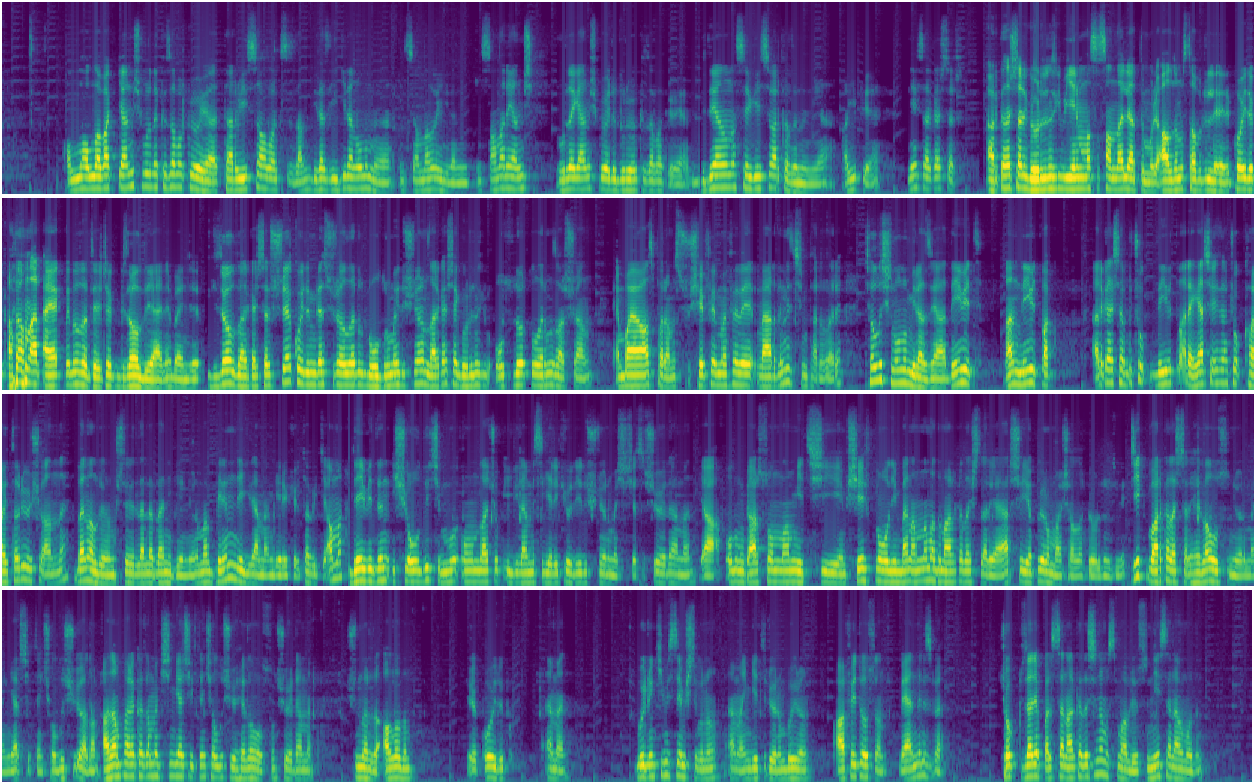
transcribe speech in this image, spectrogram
Allah Allah bak gelmiş burada kıza bakıyor ya. Terbiyesiz ahlaksızdan. Biraz ilgilen oğlum ya. İnsanlarla ilgilen. İnsanlar gelmiş. Burada gelmiş böyle duruyor kıza bakıyor ya. Bir de yanında sevgilisi var kadının ya. Ayıp ya. Neyse arkadaşlar. Arkadaşlar gördüğünüz gibi yeni masa sandalye attım buraya. Aldığımız tabureleri koyduk. Adamlar ayaklarını uzatıyor. Çok güzel oldu yani bence. Güzel oldu arkadaşlar. Şuraya koydum biraz şuraları doldurmayı düşünüyorum da arkadaşlar gördüğünüz gibi 34 dolarımız var şu an. En bayağı az paramız. Şu şefe mefe ve verdiğimiz için paraları. Çalışın oğlum biraz ya. David. Lan David bak. Arkadaşlar bu çok David var ya gerçekten çok kaytarıyor şu anda. Ben alıyorum müşterilerle ben ilgileniyorum. Ama benim de ilgilenmem gerekiyor tabii ki ama David'in işi olduğu için bu onun daha çok ilgilenmesi gerekiyor diye düşünüyorum açıkçası. Şöyle hemen. Ya oğlum garsonla mı yetişeyim, şef mi olayım ben anlamadım arkadaşlar ya. Her şeyi yapıyorum maşallah gördüğünüz gibi. Jack bu arkadaşlar helal olsun diyorum ben gerçekten çalışıyor adam. Adam para kazanmak için gerçekten çalışıyor helal olsun. Şöyle hemen şunları da alalım. Şöyle koyduk. Hemen. Buyurun kim istemişti bunu? Hemen getiriyorum buyurun. Afiyet olsun. Beğendiniz mi? Çok güzel yaparız. Sen arkadaşına mı ısmarlıyorsun? Niye sen almadın?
